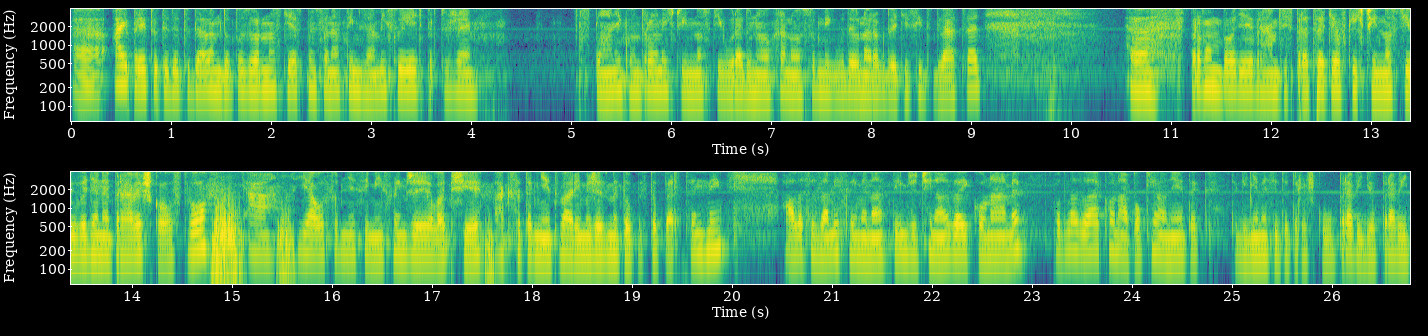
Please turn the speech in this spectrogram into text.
A aj preto teda to dávam do pozornosti, aspoň sa nad tým zamyslieť, pretože v pláne kontrolných činností Úradu na ochranu osobných údajov na rok 2020 v prvom bode v rámci spracovateľských činností uvedené práve školstvo a ja osobne si myslím, že je lepšie, ak sa tak netvárime, že sme to 100%, ale sa zamyslíme nad tým, že či naozaj konáme podľa zákona a pokiaľ nie, tak, tak ideme si to trošku upraviť, opraviť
